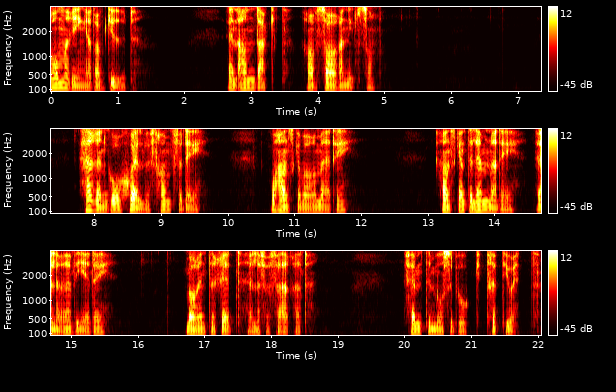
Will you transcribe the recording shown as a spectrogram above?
Omringad av Gud. En andakt av Sara Nilsson. Herren går själv framför dig och han ska vara med dig. Han ska inte lämna dig eller överge dig. Var inte rädd eller förfärad. Femte Mosebok 31,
